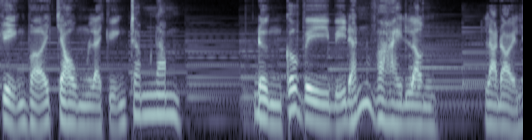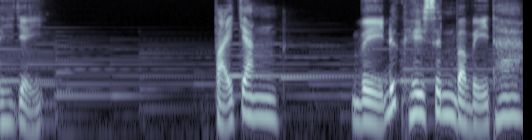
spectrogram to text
Chuyện vợ chồng là chuyện trăm năm. Đừng có vì bị đánh vài lần là đòi ly dị. Phải chăng vì đức hy sinh và vị tha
